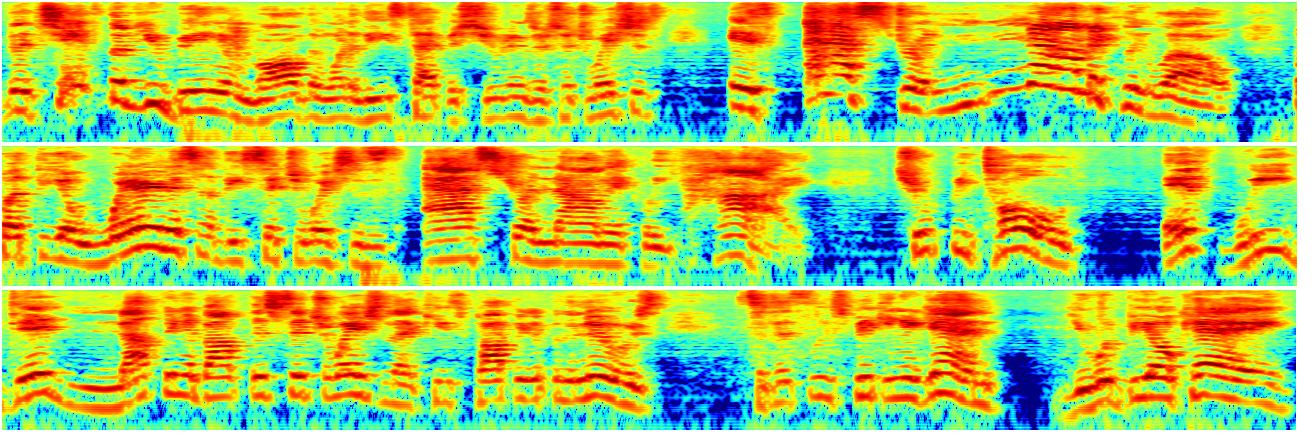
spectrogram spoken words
the chance of you being involved in one of these type of shootings or situations is astronomically low, but the awareness of these situations is astronomically high. Truth be told, if we did nothing about this situation that keeps popping up in the news, statistically speaking, again, you would be okay.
